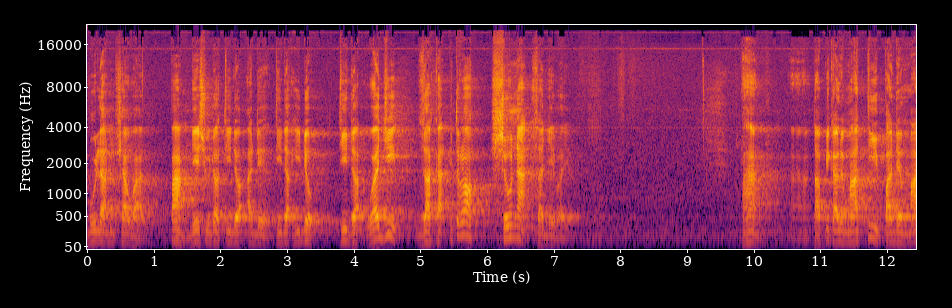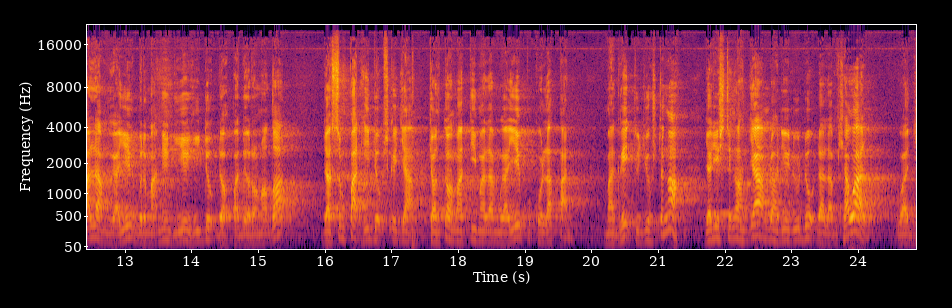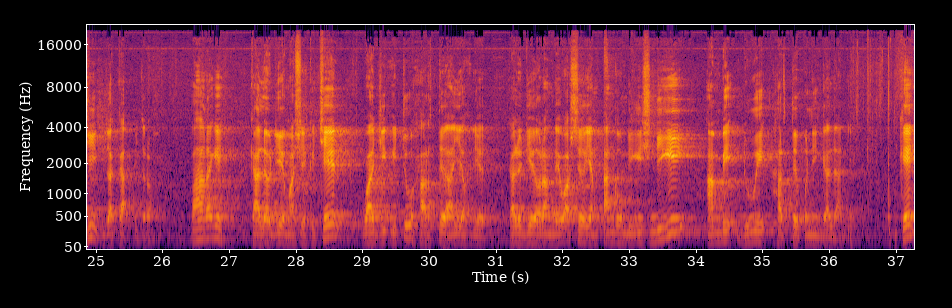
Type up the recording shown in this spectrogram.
bulan Syawal. Faham? Dia sudah tidak ada, tidak hidup, tidak wajib zakat fitrah, sunat saja bayar. Faham? Ha, tapi kalau mati pada malam raya bermakna dia hidup dah pada Ramadan dah sempat hidup sekejap. Contoh mati malam raya pukul 8. Maghrib tujuh setengah. Jadi setengah jam dah dia duduk dalam syawal. Wajib zakat fitrah. Faham lagi? Kalau dia masih kecil, wajib itu harta ayah dia. Kalau dia orang dewasa yang tanggung diri sendiri, ambil duit harta peninggalan dia. Okey?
